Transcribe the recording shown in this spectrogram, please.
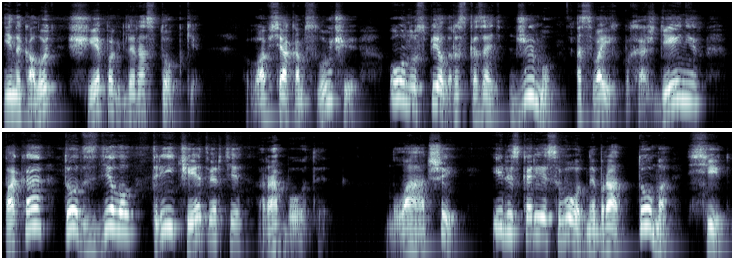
и наколоть щепок для растопки. Во всяком случае, он успел рассказать Джиму о своих похождениях, пока тот сделал три четверти работы. Младший, или скорее сводный брат Тома, Сид,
